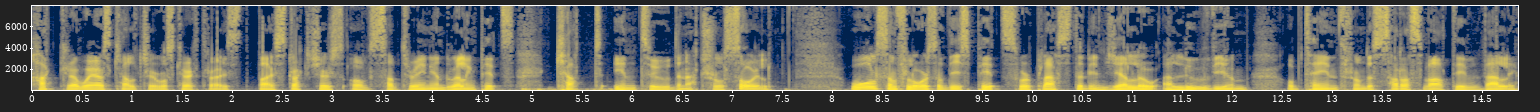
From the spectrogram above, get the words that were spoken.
Hakraware's culture was characterized by structures of subterranean dwelling pits cut into the natural soil. Walls and floors of these pits were plastered in yellow alluvium obtained from the Sarasvati Valley.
